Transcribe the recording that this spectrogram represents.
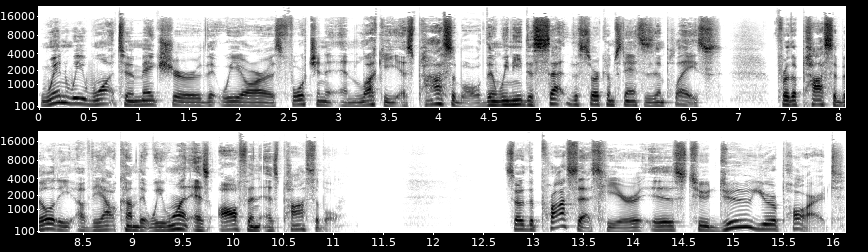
When we want to make sure that we are as fortunate and lucky as possible, then we need to set the circumstances in place for the possibility of the outcome that we want as often as possible. So, the process here is to do your part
